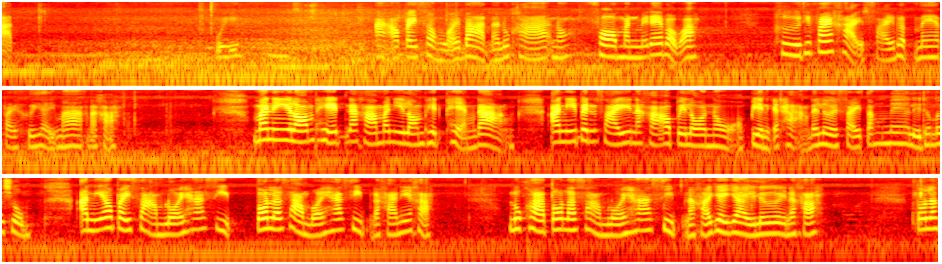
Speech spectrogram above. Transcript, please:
าทอุ้ยอะเอาไป 200 บาทนะลูกค้าเนาะฟอร์มมันไม่ได้แบบว่า คือที่ฝ้ายขายไซส์แบบแม่ไปคือใหญ่มากนะคะมณีล้อมเพชรนะคะมณีล้อมเพชรแผงด่าง อันนี้เป็นไซส์นะคะ เอาไปรอหน่อเปลี่ยนกระถางได้เลยไซส์ตั้งแม่เลยท่านผู้ชม อันนี้เอาไป 350 ต้นละ 350 นะคะนี่ค่ะ ลูกค้าต้นละ 350 นะคะ ใหญ่ ๆ เลยนะคะต้นละ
